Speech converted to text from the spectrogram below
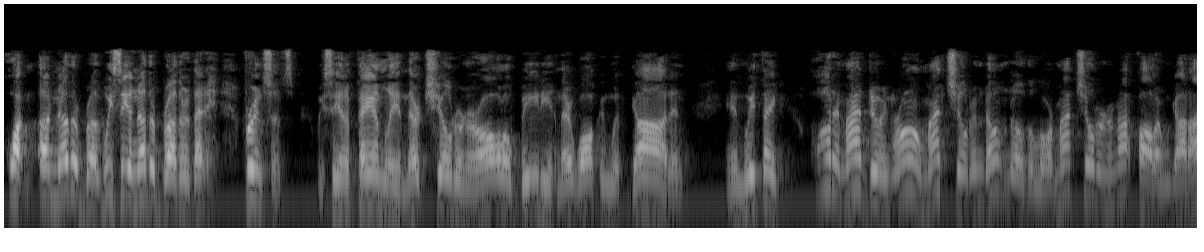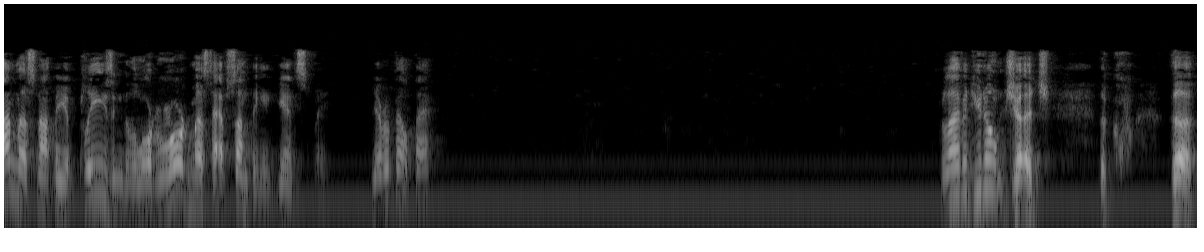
what another brother. We see another brother that, for instance, we see in a family and their children are all obedient they're walking with God and, and we think, what am I doing wrong? My children don't know the Lord. My children are not following God. I must not be pleasing to the Lord. The Lord must have something against me. You ever felt that? Beloved, you don't judge the, the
